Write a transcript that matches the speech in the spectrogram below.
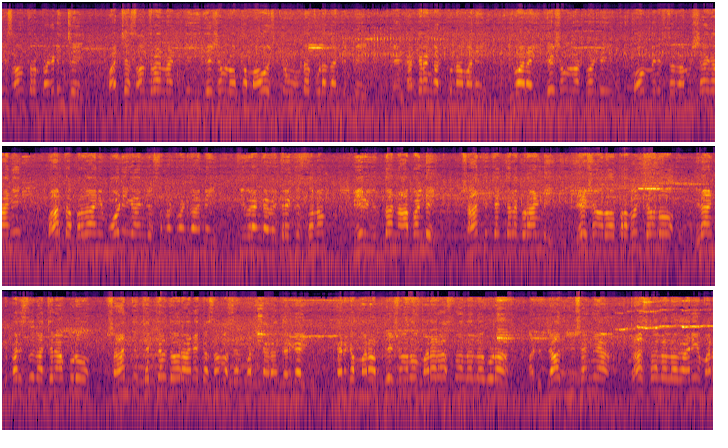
ఈ సంవత్సరం ప్రకటించి వచ్చే సంవత్సరాన్ని ఈ దేశంలో ఒక మావోయిస్టు ఉండకూడదని చెప్పి మేము కంకరం కట్టుకున్నామని ఇవాళ ఈ దేశంలో ఉన్నటువంటి హోమ్ మినిస్టర్ అమిత్ షా కానీ భారత ప్రధాని మోడీ కానీ చేస్తున్నటువంటి దాన్ని తీవ్రంగా వ్యతిరేకిస్తున్నాం. మీరు యుద్ధాన్ని ఆపండి శాంతి చర్చలకు రండి. దేశంలో ప్రపంచంలో ఇలాంటి పరిస్థితులు వచ్చినప్పుడు శాంతి చర్చల ద్వారా అనేక సమస్యల పరిష్కారం జరిగాయి. కనుక మన దేశంలో మన రాష్ట్రాలలో కూడా అటు జాతి ఈశాన్య రాష్ట్రాలలో కానీ మన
